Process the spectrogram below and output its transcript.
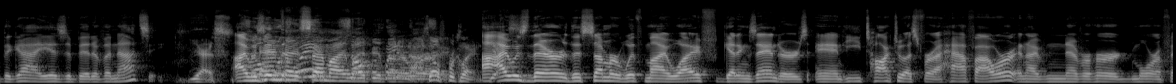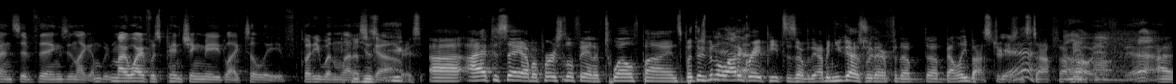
the guy is a bit of a Nazi. Yes. I was in. the semi might be a better Self-proclaimed word. Self-proclaimed. I was there this summer with my wife getting Xanders, and he talked to us for a half hour, and I've never heard more offensive things. And like, my wife was pinching me like to leave, but he wouldn't let us Just- go. Uh, I have to say, I'm a personal fan of 12 Pines, but there's been a lot of great pizzas over there. I mean, you guys were there for the, the Belly Busters Yeah. and stuff. I mean, Oh, yeah. yeah. uh,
